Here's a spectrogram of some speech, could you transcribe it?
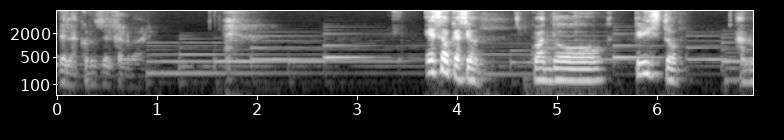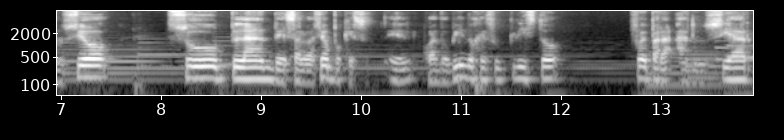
de la cruz del Calvario esa ocasión, cuando Cristo anunció su plan de salvación, porque cuando vino Jesucristo fue para anunciar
